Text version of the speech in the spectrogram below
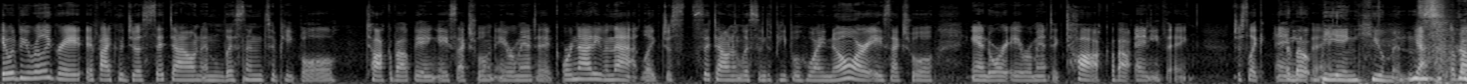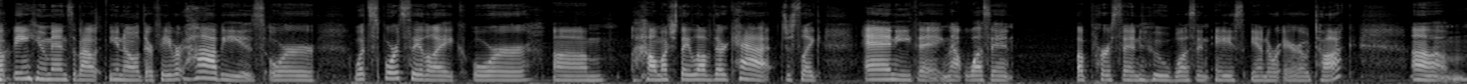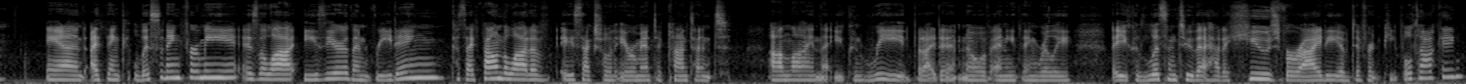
it would be really great if I could just sit down and listen to people talk about being asexual and aromantic or not even that like just sit down and listen to people who i know are asexual and or aromantic talk about anything just like anything About being humans. yes about being humans about you know their favorite hobbies or what sports they like or um, how much they love their cat just like anything that wasn't a person who wasn't ace and or aro talk um, and i think listening for me is a lot easier than reading because i found a lot of asexual and aromantic content online that you can read but i didn't know of anything really that you could listen to that had a huge variety of different people talking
